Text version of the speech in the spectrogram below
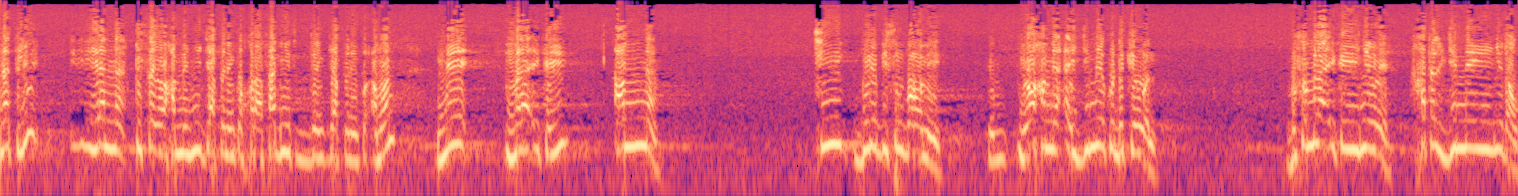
nattali yenn xisa yoo xam ne ñi jàpp nañ ko xuraafaat ñi tudd jàpp nañ ko amoon mais malaayika yi am na ci béréb bi suñu borom yi yoo xam ne ay jinne ko dëkkee woon ba fa malaayika yi ñëwee xatal jinne yi ñu daw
